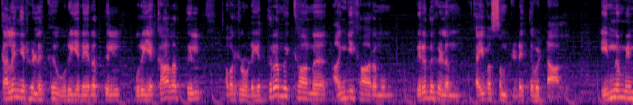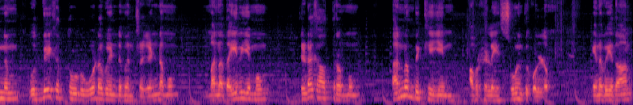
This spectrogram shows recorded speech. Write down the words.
கலைஞர்களுக்கு உரிய நேரத்தில் உரிய காலத்தில் அவர்களுடைய திறமைக்கான அங்கீகாரமும் விருதுகளும் கைவசம் கிடைத்துவிட்டால் இன்னும் இன்னும் உத்வேகத்தோடு ஓட வேண்டும் என்ற எண்ணமும் மனதைரியமும் திடகாத்திரமும் தன்னம்பிக்கையும் அவர்களை சூழ்ந்து கொள்ளும். எனவேதான்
